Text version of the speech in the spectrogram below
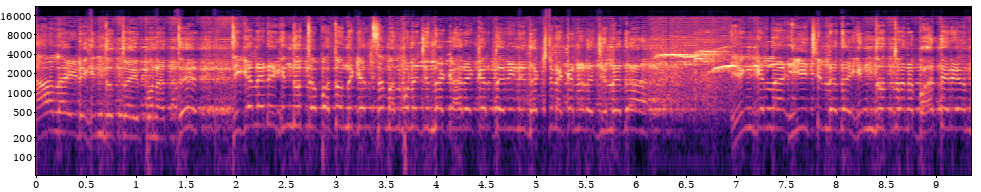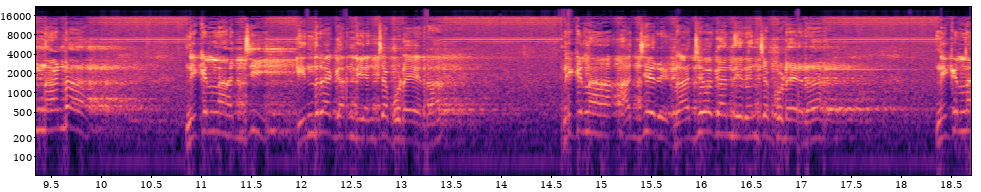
ನಾಲೈಡು ಹಿಂದುತ್ವ ಪುನತ್ ತಿಗಲೆಡೆ ಹಿಂದುತ್ವ ಪತ್ತೊಂದು ಕೆಲಸ ಮಲ್ಪುನಚಿಂದ ಕಾರ್ಯಕರ್ತರಿನಿ ದಕ್ಷಿಣ ಕನ್ನಡ ಜಿಲ್ಲೆದ. ಎಂಗೆಲ್ಲ ಈ ಜಿಲ್ಲೆದ ಹಿಂದುತ್ವನ ಪಾತೆರಿ ಅಂದಾಂಡ ನಿಖಿಲ್ನ ಅಜ್ಜಿ ಇಂದಿರಾ ಗಾಂಧಿ ಎಂಚ ಪುಡೆಯರ. ನಿಖಿಲ್ನ ಅಜ್ಜಿಯರು ರಾಜೀವ್ ಗಾಂಧಿ ಎಂಚ ಪುಡೆಯರ. ನಿಖಿಲ್ನ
